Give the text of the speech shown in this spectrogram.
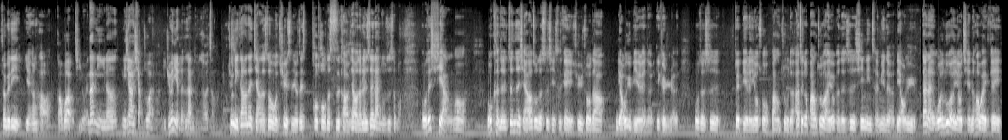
说不定也很好啊，搞不好有机会。那你呢？你现在想出来吗？你觉得你的人生蓝图应该会长什么样？就你刚刚在讲的时候，我确实有在偷偷的思考一下我的人生蓝图是什么。我在想哦，我可能真正想要做的事情是可以去做到疗愈别人的一个人，或者是对别人有所帮助的。而、啊、这个帮助啊，有可能是心灵层面的疗愈。当然，我如果有钱的话，我也可以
